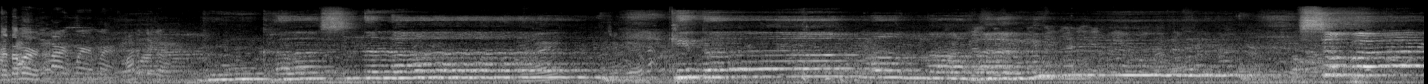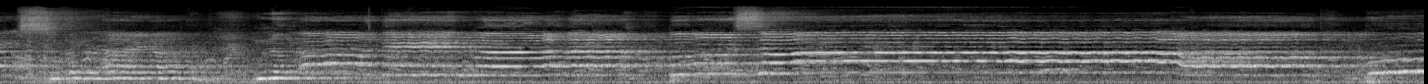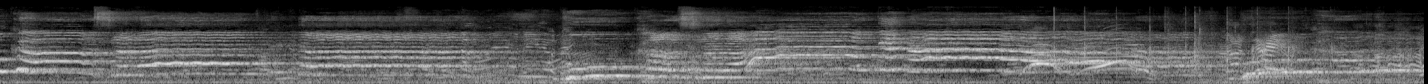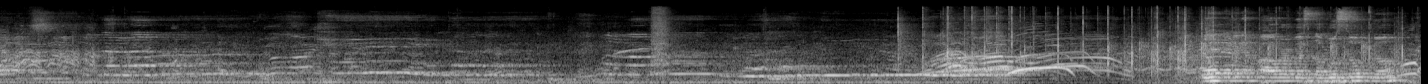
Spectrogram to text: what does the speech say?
kata kita mamahalin Sabay-sabay laya Lalagyan ng power bus na busog, no?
